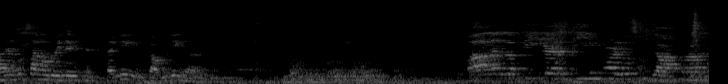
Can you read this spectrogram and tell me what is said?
妈要是上个 VJ 肯肯定搞不定了。啊那个 B 二 D 一块又不加啊。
